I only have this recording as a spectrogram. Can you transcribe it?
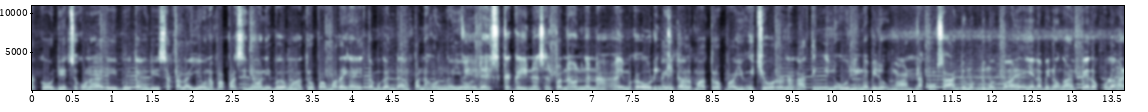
sako, diretso ko na ade ibutang din sa kalayo. Kung napapansin nyo nga ni baga mga tropa, maray nga ni maganda ang panahon ngayon. Kaya dahil sa kagayunan sa panahon nga na ay makauring kita. Ayun pala mga tropa yung itsura ng ating inuuling na binuungan na kung saan dumug-dumug pa nga na binuungan pero kulang nga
